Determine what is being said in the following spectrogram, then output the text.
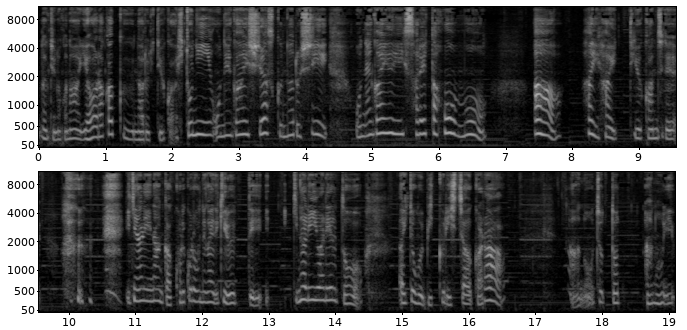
なんていうのかな、柔らかくなるっていうか、人にお願いしやすくなるし、お願いされた方も、ああ、はいはいっていう感じで いきなりなんかこれこれお願いできるっていきなり言われると、相手もびっくりしちゃうから、あの、ちょっと、あの、ちょ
